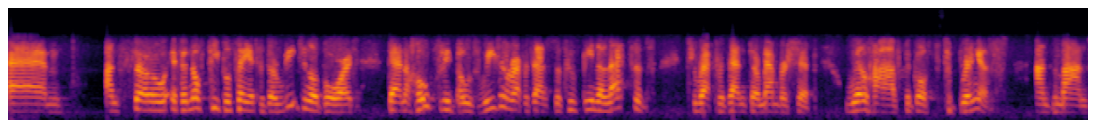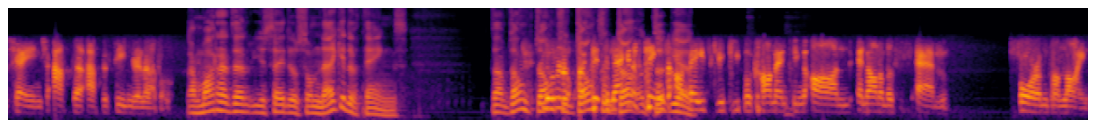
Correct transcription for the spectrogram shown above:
Um, and so, if enough people say it to the regional board, then hopefully those regional representatives who've been elected to represent their membership will have the guts to bring it and demand change at the at the senior level. And what are the? You say there's some negative things. Don't don't don't. no, no, don't, the negative don't, things yeah. are basically people commenting on anonymous um, forums online.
